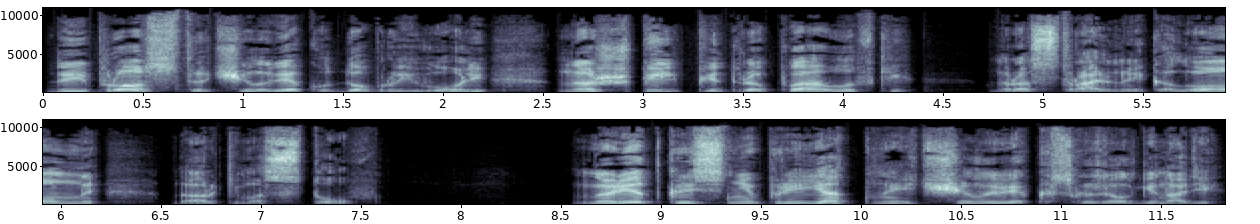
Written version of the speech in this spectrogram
да и просто человеку доброй воли, на шпиль Петропавловки, на растральные колонны, на арки мостов. — На редкость неприятный человек, — сказал Геннадий.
